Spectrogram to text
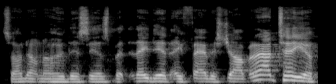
So I don't know who this is, but they did a fabulous job. And I tell you,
